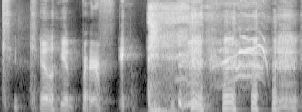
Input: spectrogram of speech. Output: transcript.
Cillian Murphy."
